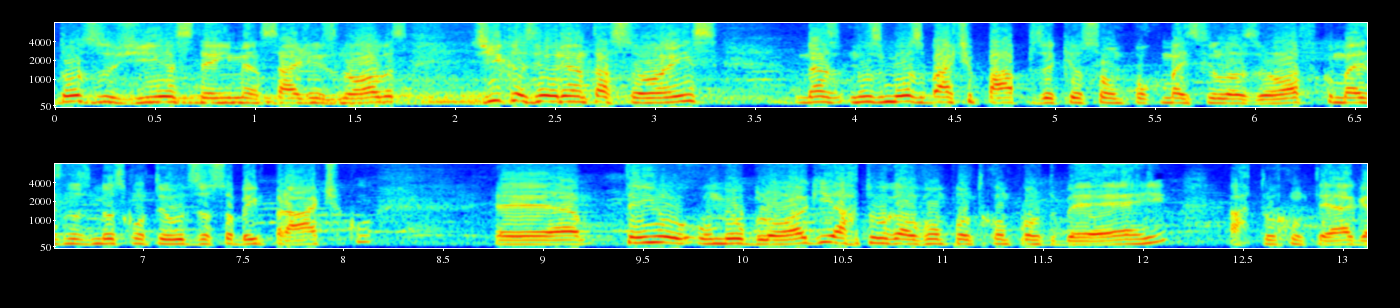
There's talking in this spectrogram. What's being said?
todos os dias tem mensagens novas, dicas e orientações. Nas, nos meus bate-papos aqui eu sou um pouco mais filosófico, mas nos meus conteúdos eu sou bem prático. É, tenho o meu blog, arturgalvão.com.br, artur com th.com.br.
